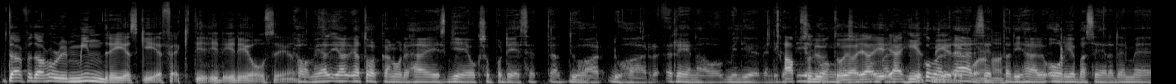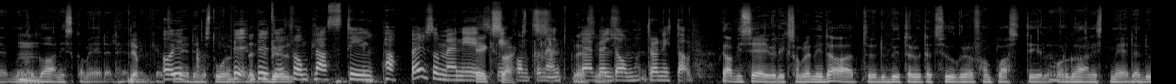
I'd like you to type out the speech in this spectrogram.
Därför där har du mindre ESG-effekt i, i, i det avseendet. Ja, men jag, jag, tolkar nog det här ESG också på det sättet att du har, du har rena och miljövänliga Absolut, tillgångar. Och jag, jag, jag är helt du kommer att ersätta de här oljebaserade med, med mm. organiska medel. Helt yep. och det är den stora bytet från plast till papper som en ESG-komponent lär väl de dra nytta av? Ja, vi ser ju liksom redan idag att du byter ut ett sugrör från plast till organiskt medel. Du,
